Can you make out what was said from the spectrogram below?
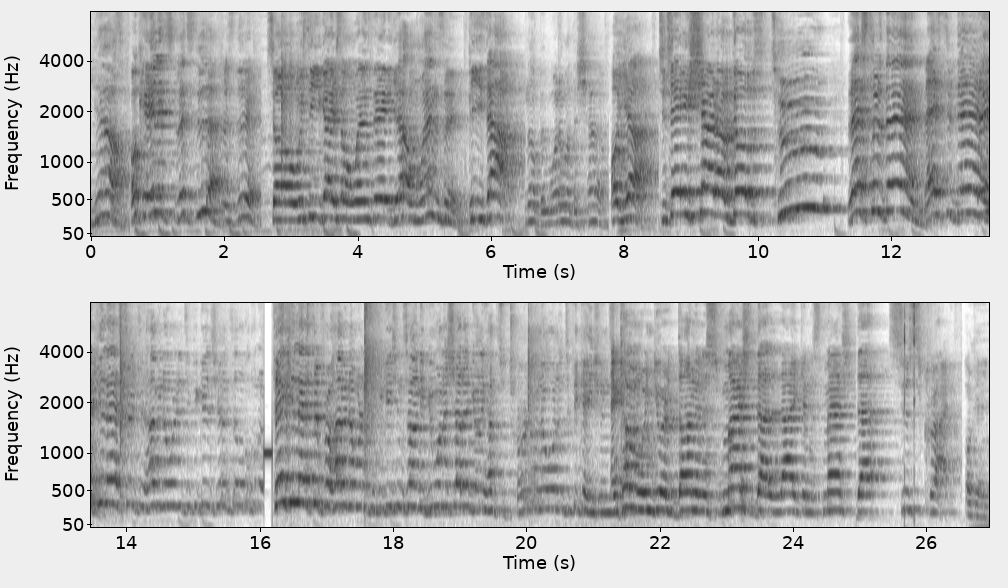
Yeah. Okay, let's let's do that. Let's do it. So we see you guys on Wednesday. Yeah, on Wednesday. Peace out. No, but what about the shadow? Oh yeah. Today's shout out goes to Lester Dan. Lester Dan. Thank you, Lester, for having our notifications on. Thank you, Lester, for having our on. If you want to shout out, you only have to turn on our notifications. And comment when you are done and smash that like and smash that subscribe. okay,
